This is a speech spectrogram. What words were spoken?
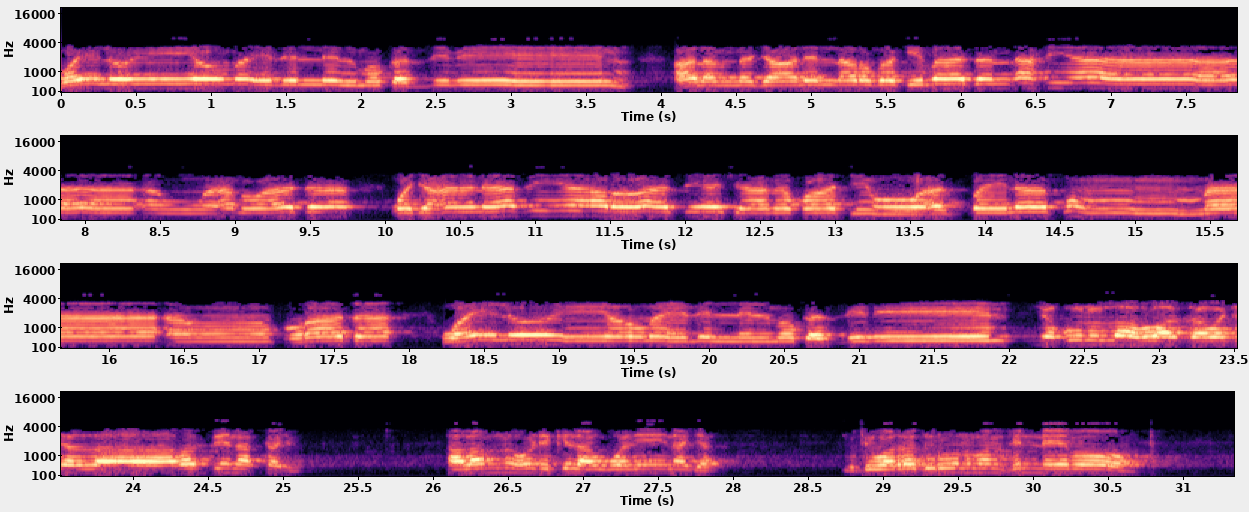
ويل يومئذ للمكذبين. ألم نجعل الأرض كفاتا أحياء وأمواتا وجعلنا فيها رواسي شامخات وأسقيناكم ماء فراتا. ويل يومئذ للمكذبين. يقول الله عز وجل ربنا كجو ألم نهلك الأولين جاء متوردرون من في النيمو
